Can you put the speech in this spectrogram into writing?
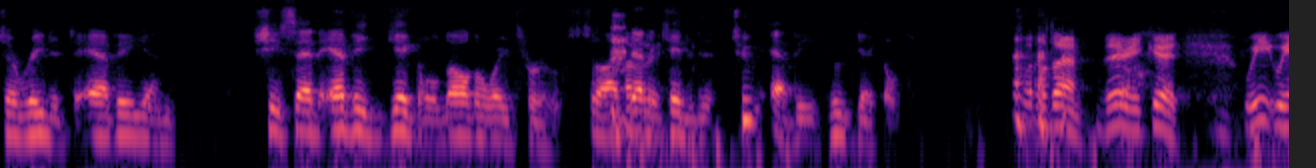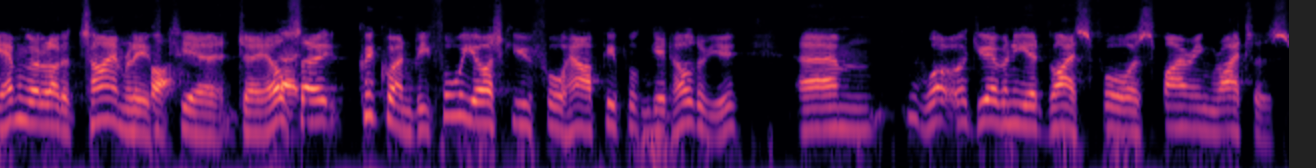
to read it to Evie and she said Evie giggled all the way through. So I dedicated it to Evie, who giggled. Well done. Very good. We we haven't got a lot of time left oh, here, JL. Uh, so, quick one before we ask you for how people can get hold of you. Um, what do you have any advice for aspiring writers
